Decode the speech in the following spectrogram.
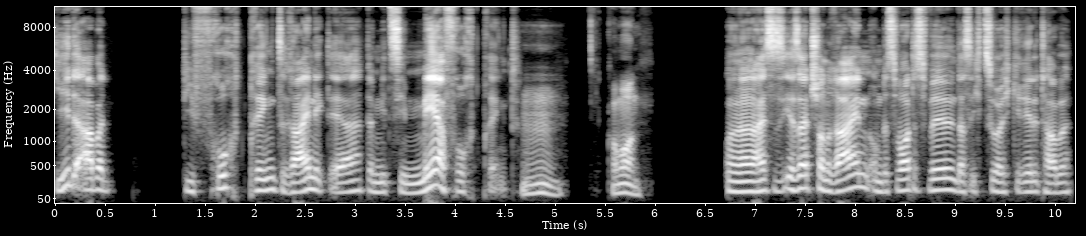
Jede aber, die Frucht bringt, reinigt er, damit sie mehr Frucht bringt. Mhm. Come on. Und dann heißt es, ihr seid schon rein, um des Wortes willen, dass ich zu euch geredet habe.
